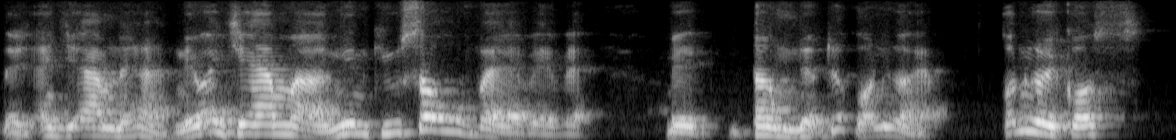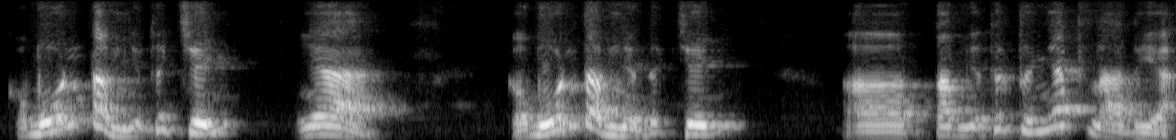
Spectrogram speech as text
để anh chị em đấy là nếu anh chị em mà nghiên cứu sâu về về về về tầm nhận thức của con người con người có có bốn tầm nhận thức chính nha có bốn tầm nhận thức chính. À, tầm nhận thức thứ nhất là gì ạ?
